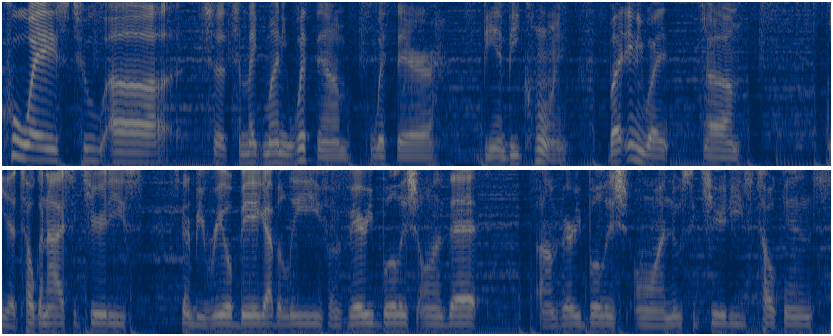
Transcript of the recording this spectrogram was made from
cool ways to uh, to to make money with them with their BNB coin. But anyway, um, yeah, tokenized securities. It's going to be real big, I believe. I'm very bullish on that. I'm very bullish on new securities tokens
